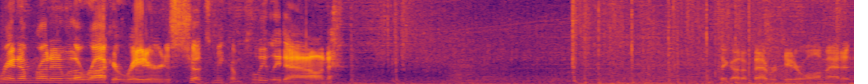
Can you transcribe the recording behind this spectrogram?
Random run in with a rocket raider just shuts me completely down. I'll take out a fabricator while I'm at it.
